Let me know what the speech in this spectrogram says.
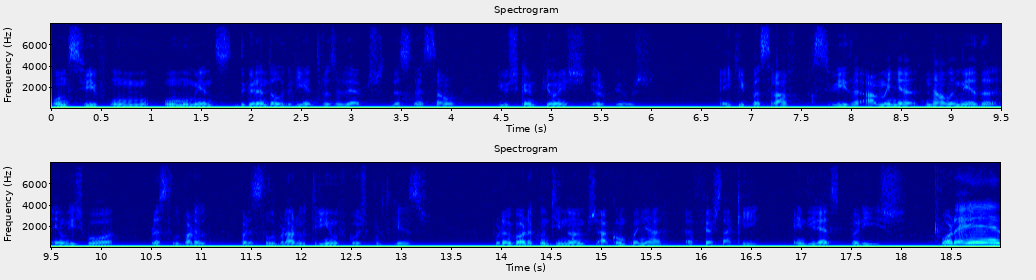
onde se vive um, um momento de grande alegria entre os adeptos da seleção e os campeões europeus. A equipa será recebida amanhã na Alameda, em Lisboa, para celebrar o para celebrar o triunfo com os portugueses. Por agora continuamos a acompanhar a festa aqui, em direto de Paris. Bora, Éder!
